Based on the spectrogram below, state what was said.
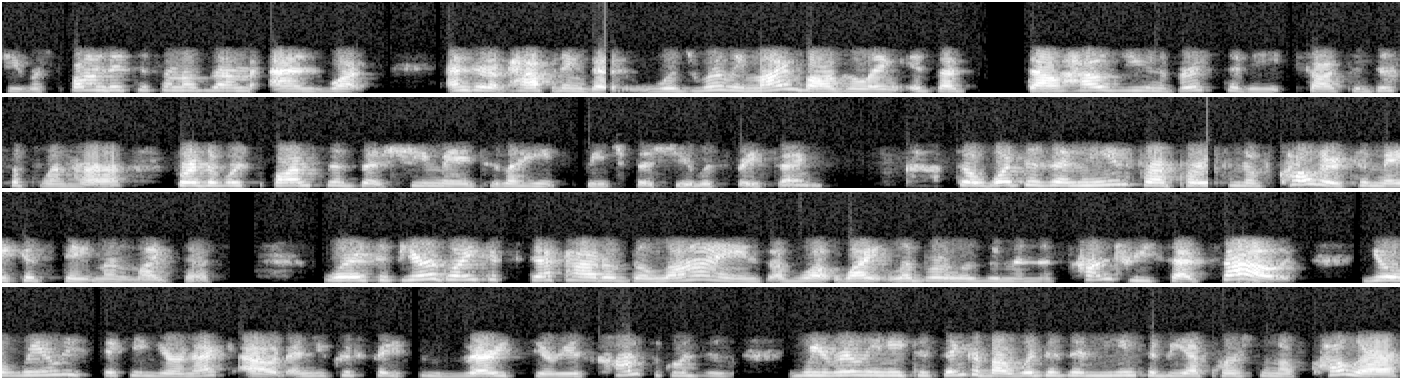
She responded to some of them, and what ended up happening that was really mind boggling is that Dalhousie University sought to discipline her for the responses that she made to the hate speech that she was facing. So, what does it mean for a person of color to make a statement like this? Whereas if you're going to step out of the lines of what white liberalism in this country sets out, you're really sticking your neck out and you could face some very serious consequences. We really need to think about what does it mean to be a person of color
